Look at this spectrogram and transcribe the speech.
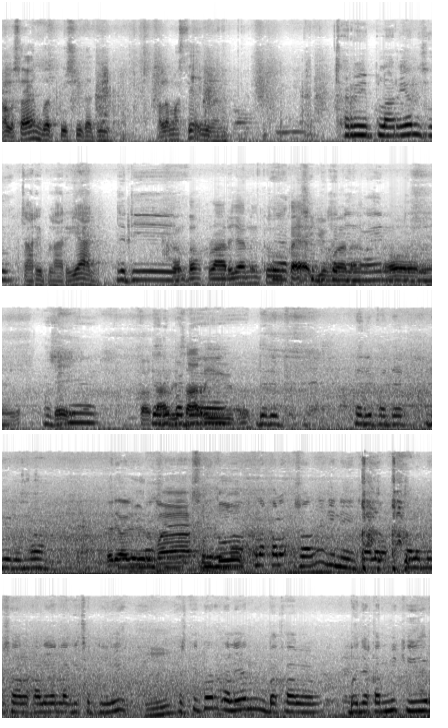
kalau saya buat puisi tadi kalau mas Tia gimana? Cari pelarian sih. Cari pelarian? Jadi Contoh pelarian itu kayak gimana? Oh. gitu. maksudnya Kayak daripada gitu. dari daripada di rumah. Dari di rumah rumah. Kalau, kalau soalnya gini kalau kalau misal kalian lagi sedih Hmm. pasti ntar kalian bakal banyakan mikir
